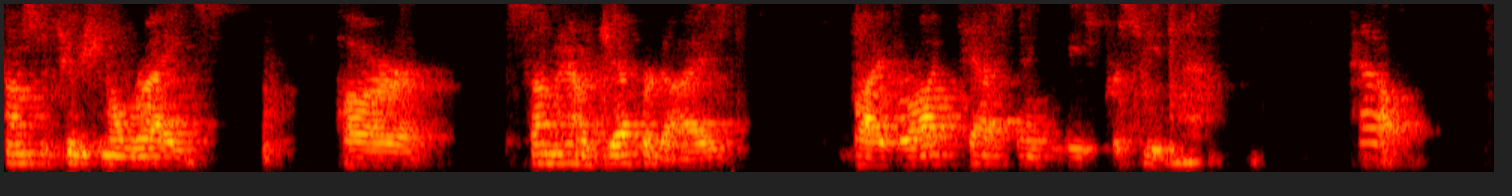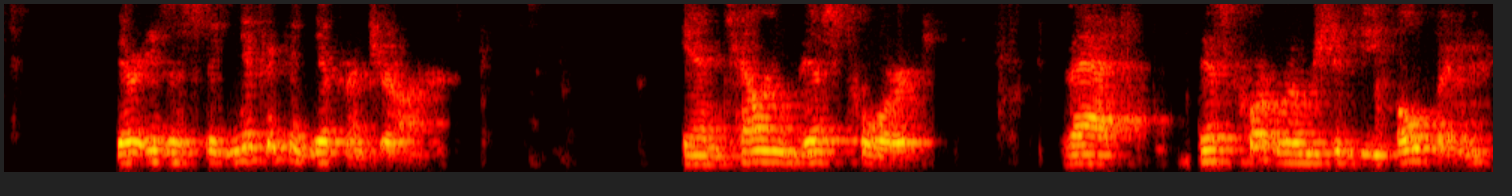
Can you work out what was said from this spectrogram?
constitutional rights are somehow jeopardized by broadcasting these proceedings. How? There is a significant difference, Your Honor, in telling this court that this courtroom should be open,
